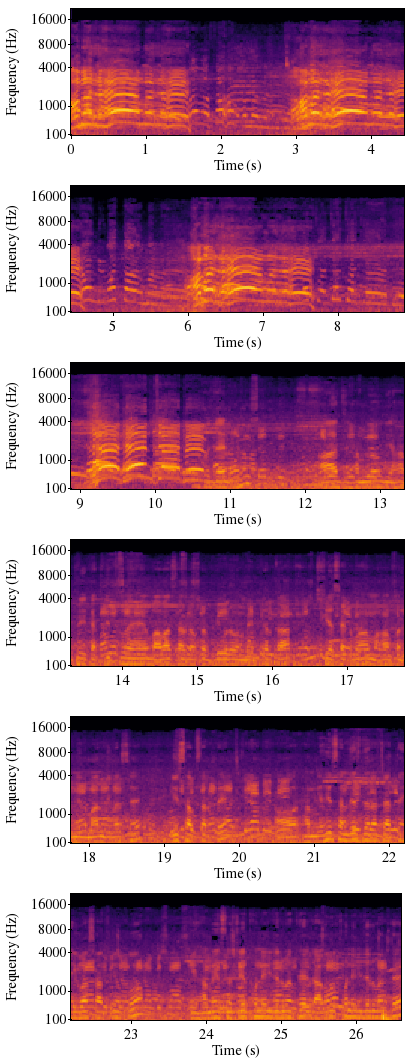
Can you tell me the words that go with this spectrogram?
अमर रहे। अमर रहे अमर रहे। अमर रहे अमर रहे। जय भीम जय भीम। आज हम लोग यहाँ पे एकत्रित हुए हैं बाबा साहब डॉक्टर भीमराव अंबेडकर का छियासठवां महापरिनिर्वाण दिवस है इस अवसर पे। और हम यही संदेश देना चाहते हैं युवा साथियों को कि हमें सचेत होने की ज़रूरत है, जागरूक होने की ज़रूरत है।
